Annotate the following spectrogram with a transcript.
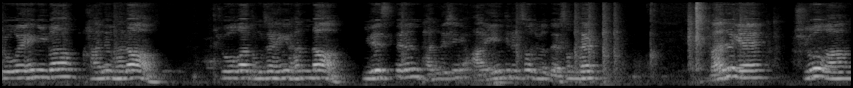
요거의 행위가 가능하다. 주어가 동사 행위를 한다. 이랬을 때는 반드시 ing를 써주면 돼. 선택. 만약에 주어가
